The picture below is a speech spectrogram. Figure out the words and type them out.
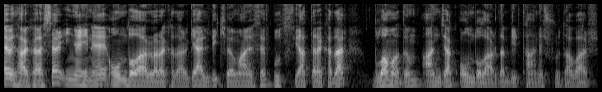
Evet arkadaşlar yine yine 10 dolarlara kadar geldik ve maalesef bu fiyatlara kadar bulamadım. Ancak 10 dolarda bir tane şurada var.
